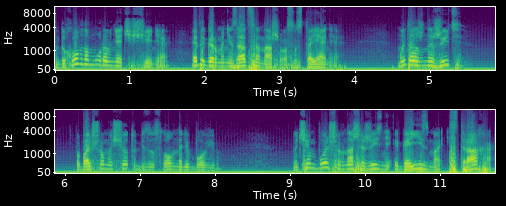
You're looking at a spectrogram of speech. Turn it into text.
На духовном уровне очищения – это гармонизация нашего состояния – мы должны жить, по большому счету, безусловно, любовью. Но чем больше в нашей жизни эгоизма и страха,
